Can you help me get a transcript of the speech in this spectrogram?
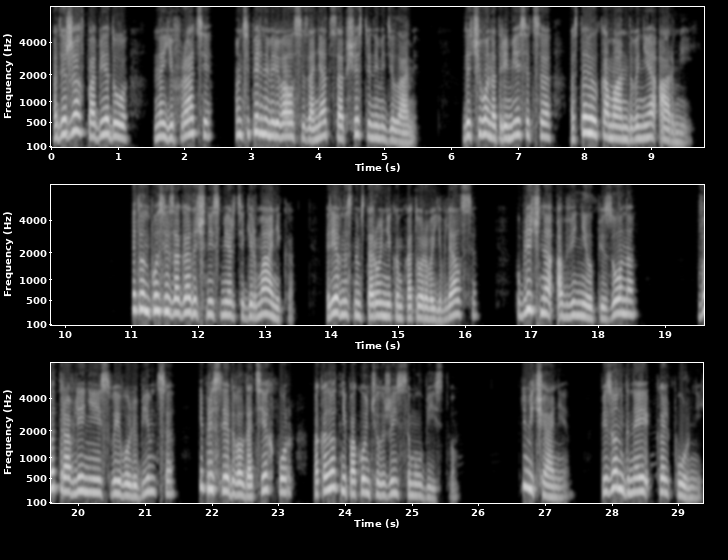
Одержав победу на Ефрате, он теперь намеревался заняться общественными делами, для чего на три месяца оставил командование армией. Это он после загадочной смерти Германика, ревностным сторонником которого являлся, публично обвинил Пизона в отравлении своего любимца и преследовал до тех пор, пока тот не покончил жизнь самоубийством. Примечание. Пизон Гней Кальпурний,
